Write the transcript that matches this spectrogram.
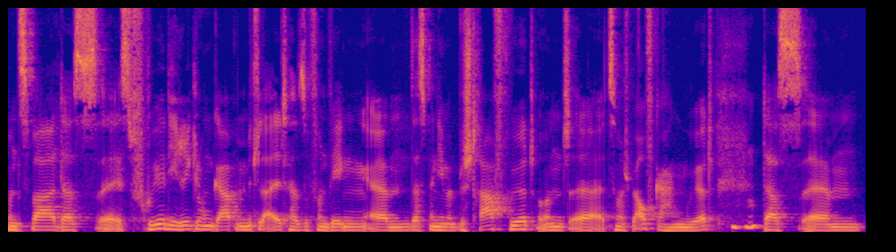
Und zwar, dass äh, es früher die Regelung gab im Mittelalter, so von wegen, ähm, dass wenn jemand bestraft wird und äh, zum Beispiel aufgehangen wird, dass ähm,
